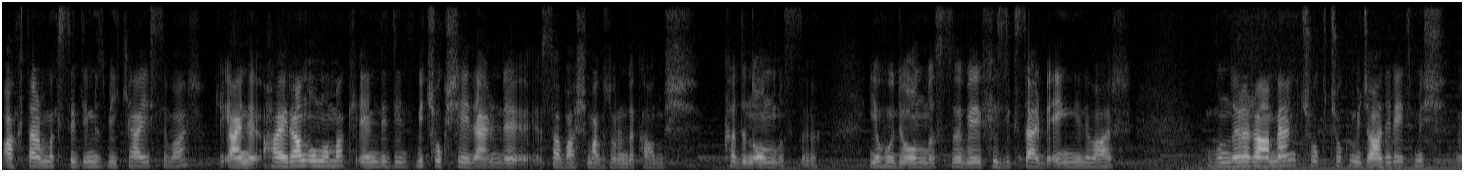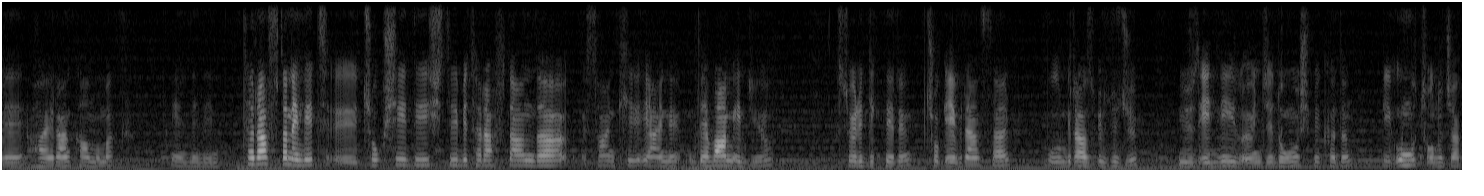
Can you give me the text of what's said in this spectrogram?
aktarmak istediğimiz bir hikayesi var. Yani hayran olmamak elde değil. Birçok şeylerle savaşmak zorunda kalmış. Kadın olması, Yahudi olması ve fiziksel bir engeli var. Bunlara rağmen çok çok mücadele etmiş ve hayran kalmamak elde değil. Taraftan evet e, çok şey değişti. Bir taraftan da sanki yani devam ediyor. Söyledikleri çok evrensel. Bu biraz üzücü. 150 yıl önce doğmuş bir kadın. Bir umut olacak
